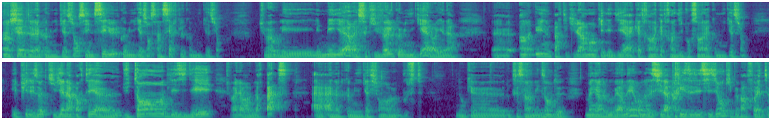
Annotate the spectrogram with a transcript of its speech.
un chef de la communication, c'est une cellule communication, c'est un cercle communication. Tu vois, où les, les meilleurs et ceux qui veulent communiquer, alors il y en a euh, un, une particulièrement qui est dédiée à 80-90% à la communication, et puis les autres qui viennent apporter euh, du temps, des idées, tu leur, leur à, à, notre communication euh, boost. Donc, euh, donc ça c'est un exemple de manière de gouverner. On a aussi la prise de décision qui peut parfois être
